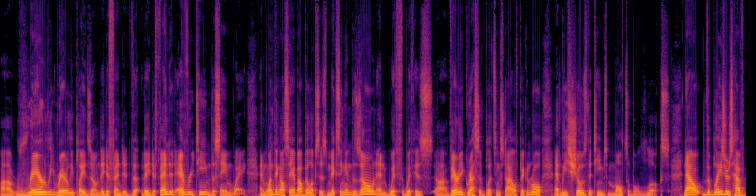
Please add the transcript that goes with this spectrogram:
Uh, rarely, rarely played zone. They defended the, they defended every team the same way. And one thing I'll say about Billups is mixing in the zone and with with his uh, very aggressive blitzing style of pick and roll, at least shows the teams multiple looks. Now the Blazers have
